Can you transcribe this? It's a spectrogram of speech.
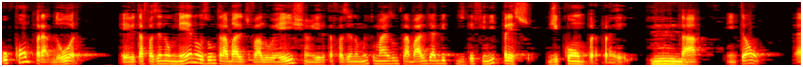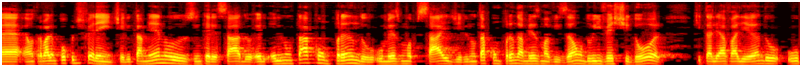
O comprador ele está fazendo menos um trabalho de valuation e ele está fazendo muito mais um trabalho de, de definir preço de compra para ele, hum. tá? Então, é, é um trabalho um pouco diferente. Ele está menos interessado, ele, ele não está comprando o mesmo upside, ele não está comprando a mesma visão do investidor que está ali avaliando o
